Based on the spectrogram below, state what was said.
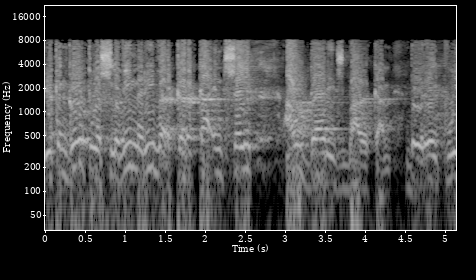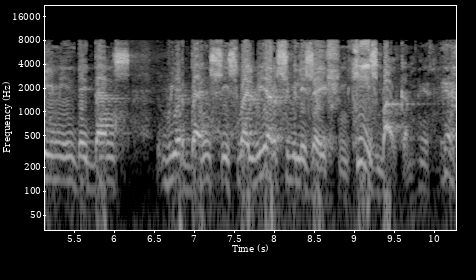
You can go to a Slovene river, Krka, and say, out there it's Balkan. They rape women, they dance we are dances, well, we are civilization. He is Balkan. Yes. yes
